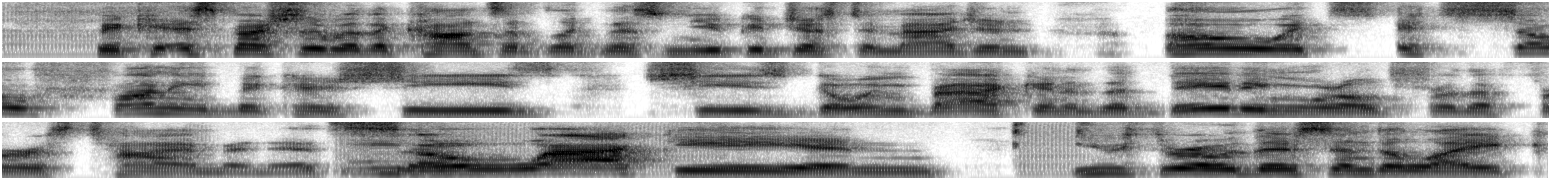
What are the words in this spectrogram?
because especially with a concept like this and you could just imagine oh it's it's so funny because she's she's going back into the dating world for the first time and it's so mm-hmm. wacky and you throw this into like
